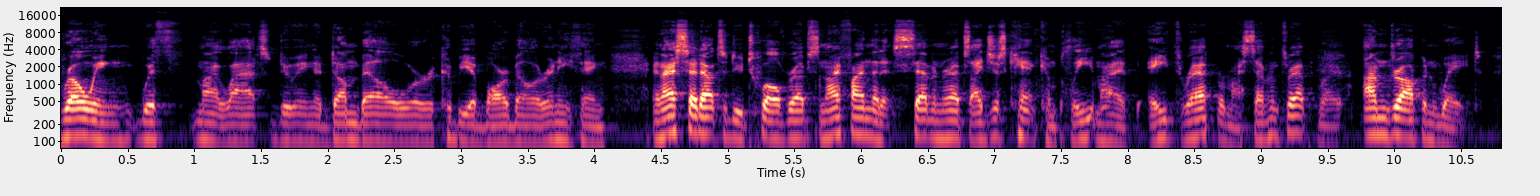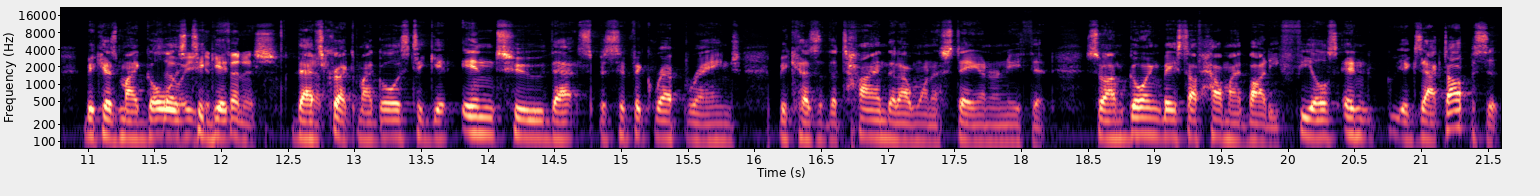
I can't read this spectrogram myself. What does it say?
rowing with my lats, doing a dumbbell or it could be a barbell or anything. And I set out to do 12 reps, and I find that at seven reps, I just can't complete my eighth rep or my seventh rep. Right. I'm dropping weight because my goal So is to get finish. That's Yeah. correct. My goal is to get into that specific rep range because of the time that I want to stay underneath it. So I'm going based off how my body feels, and exact opposite.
